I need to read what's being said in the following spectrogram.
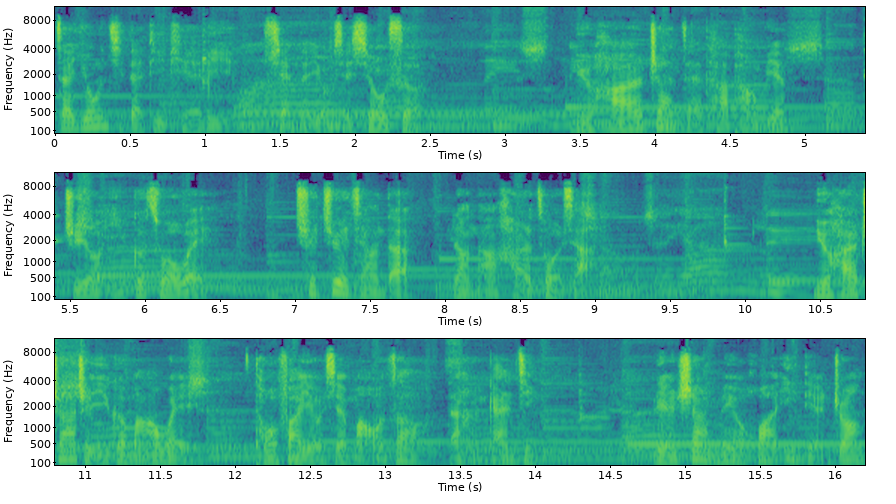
在拥挤的地铁里显得有些羞涩。女孩站在他旁边，只有一个座位，却倔强地让男孩坐下。女孩扎着一个马尾，头发有些毛躁，但很干净，脸上没有化一点妆。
